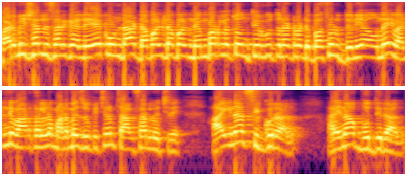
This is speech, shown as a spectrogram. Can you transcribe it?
పర్మిషన్లు సరిగా లేకుండా డబల్ డబల్ నెంబర్లతో తిరుగుతున్నటువంటి బస్సులు దునియా ఉన్నాయి. ఇవన్నీ వార్తల్లో మనమే చూపించడం చాలాసార్లు వచ్చినాయి. అయినా సిగ్గురాలు అయినా బుద్ధి రాదు.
